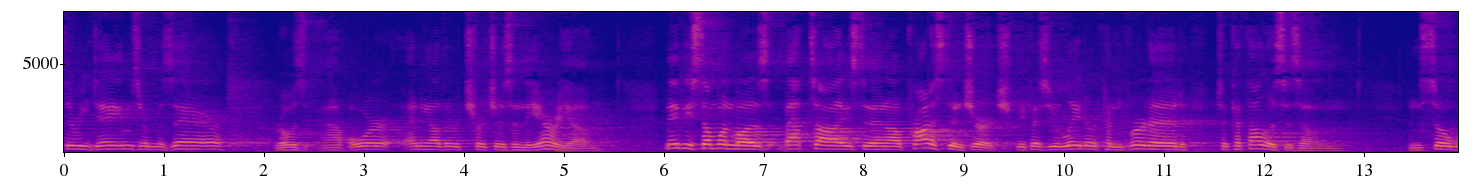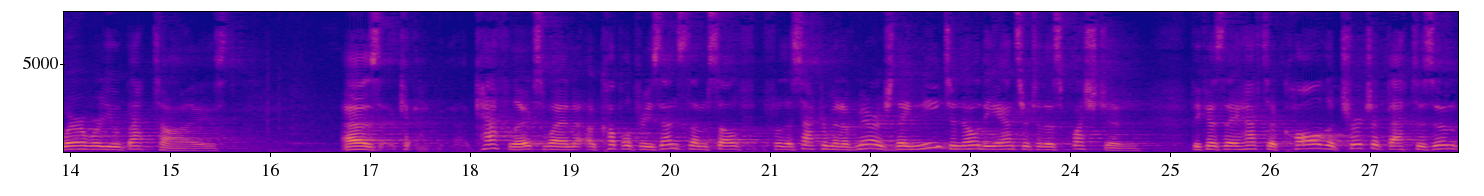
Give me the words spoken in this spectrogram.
Three Dames or Mazer, Rose, uh, or any other churches in the area. Maybe someone was baptized in a Protestant church because you later converted to Catholicism. And so, where were you baptized? As Catholics, when a couple presents themselves for the sacrament of marriage, they need to know the answer to this question because they have to call the church of baptism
